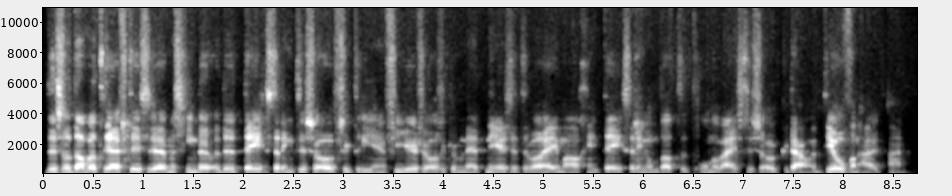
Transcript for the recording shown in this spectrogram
Dus wat dat betreft is misschien de, de, tegenstelling tussen hoofdstuk 3 en 4, zoals ik hem net neerzette, wel helemaal geen tegenstelling, omdat het onderwijs dus ook daar deel van uitmaakt.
